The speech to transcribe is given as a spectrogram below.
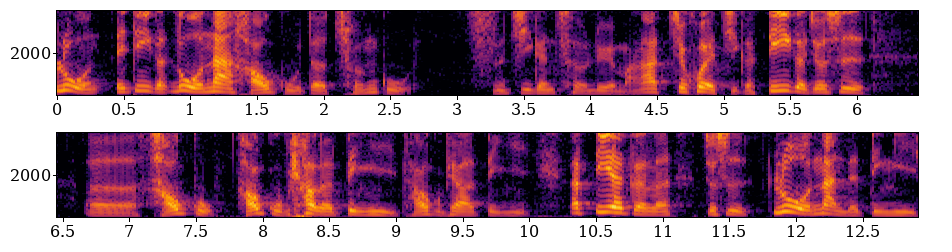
落诶，第一个落难好股的存股时机跟策略嘛，那就会有几个。第一个就是呃好股好股票的定义，好股票的定义。那第二个呢，就是落难的定义。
